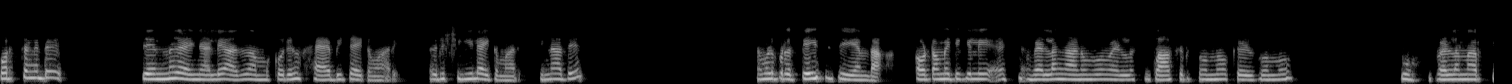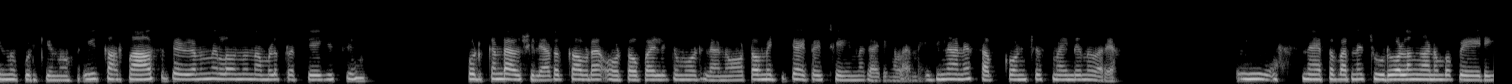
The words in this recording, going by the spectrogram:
കുറച്ചങ്ങോട്ട് ചെന്ന് കഴിഞ്ഞാൽ അത് നമുക്കൊരു ഹാബിറ്റ് ആയിട്ട് മാറി ഒരു ശീലമായിട്ട് മാറി. പിന്നെ അത് നമ്മൾ പ്രത്യേകിച്ച് ചെയ്യണ്ട. ഓട്ടോമാറ്റിക്കലി വെള്ളം കാണുമ്പോൾ വെള്ളം ക്ലാസ് എടുക്കുന്നു കഴുകുന്നു വെള്ളം നിറയ്ക്കുന്നു കുടിക്കുന്നു. ഈ ക്ലാസ് കഴുകണം എന്നുള്ളതൊന്നും നമ്മൾ പ്രത്യേകിച്ച് കൊടുക്കേണ്ട ആവശ്യമില്ല. അതൊക്കെ അവിടെ ഓട്ടോ പൈലറ്റ് മോഡിലാണ് ഓട്ടോമാറ്റിക് ആയിട്ട് ചെയ്യുന്ന കാര്യങ്ങളാണ്. ഇതിനാണ് സബ് കോൺഷ്യസ് മൈൻഡ് എന്ന് പറയാം. ഈ നേരത്തെ പറഞ്ഞ ചൂടുവെള്ളം കാണുമ്പോൾ പേടി.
